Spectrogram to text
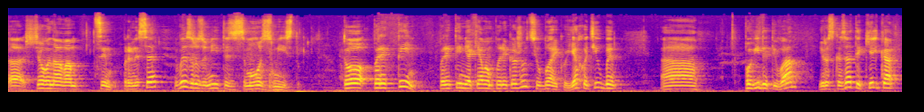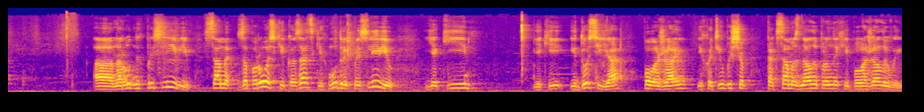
е, що вона вам цим принесе, ви зрозумієте зі самого змісту. То перед тим, перед тим, як я вам перекажу цю байку, я хотів би а, повідати вам і розказати кілька народних прислів'їв, саме запорозьких, козацьких, мудрих прислів'їв, які, які і досі я поважаю і хотів би, щоб так само знали про них і поважали ви.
